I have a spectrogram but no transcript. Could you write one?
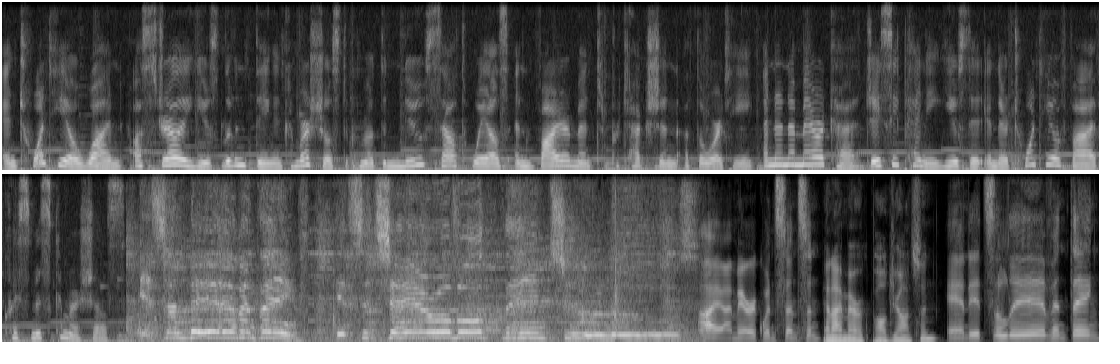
In 2001, Australia used Living Thing in commercials to promote the New South Wales Environment Protection Authority, and in America, JCPenney used it in their 2005 Christmas commercials. It's a living thing. It's a terrible thing to lose. Hi, I'm Eric Winsenson, And I'm Eric Paul Johnson. and it's a living thing.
